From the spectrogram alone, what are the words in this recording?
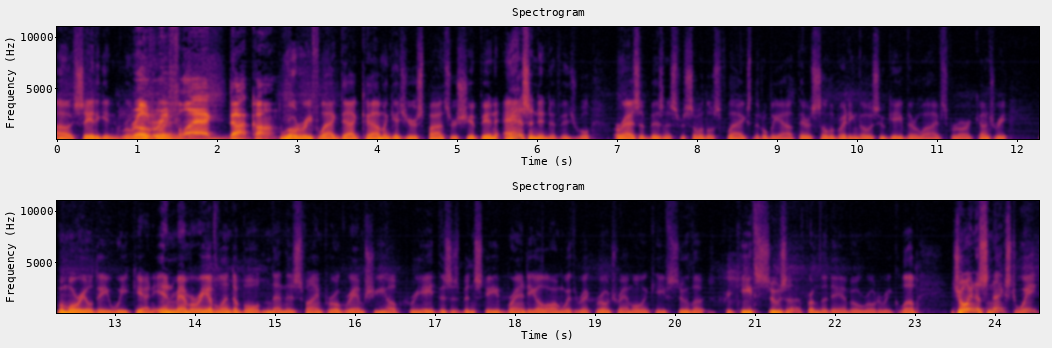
uh, say it again, Rotary Flag RotaryFlag.com. rotaryflag.com and get your sponsorship in as an individual or as a business for some of those flags that'll be out there celebrating those who gave their lives for our country Memorial Day weekend. In memory of Linda Bolton and this fine program she helped create, this has been Steve Brandy along with Rick Rotrammel and Keith Souza, Keith Souza from the Danville Rotary Club. Join us next week.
